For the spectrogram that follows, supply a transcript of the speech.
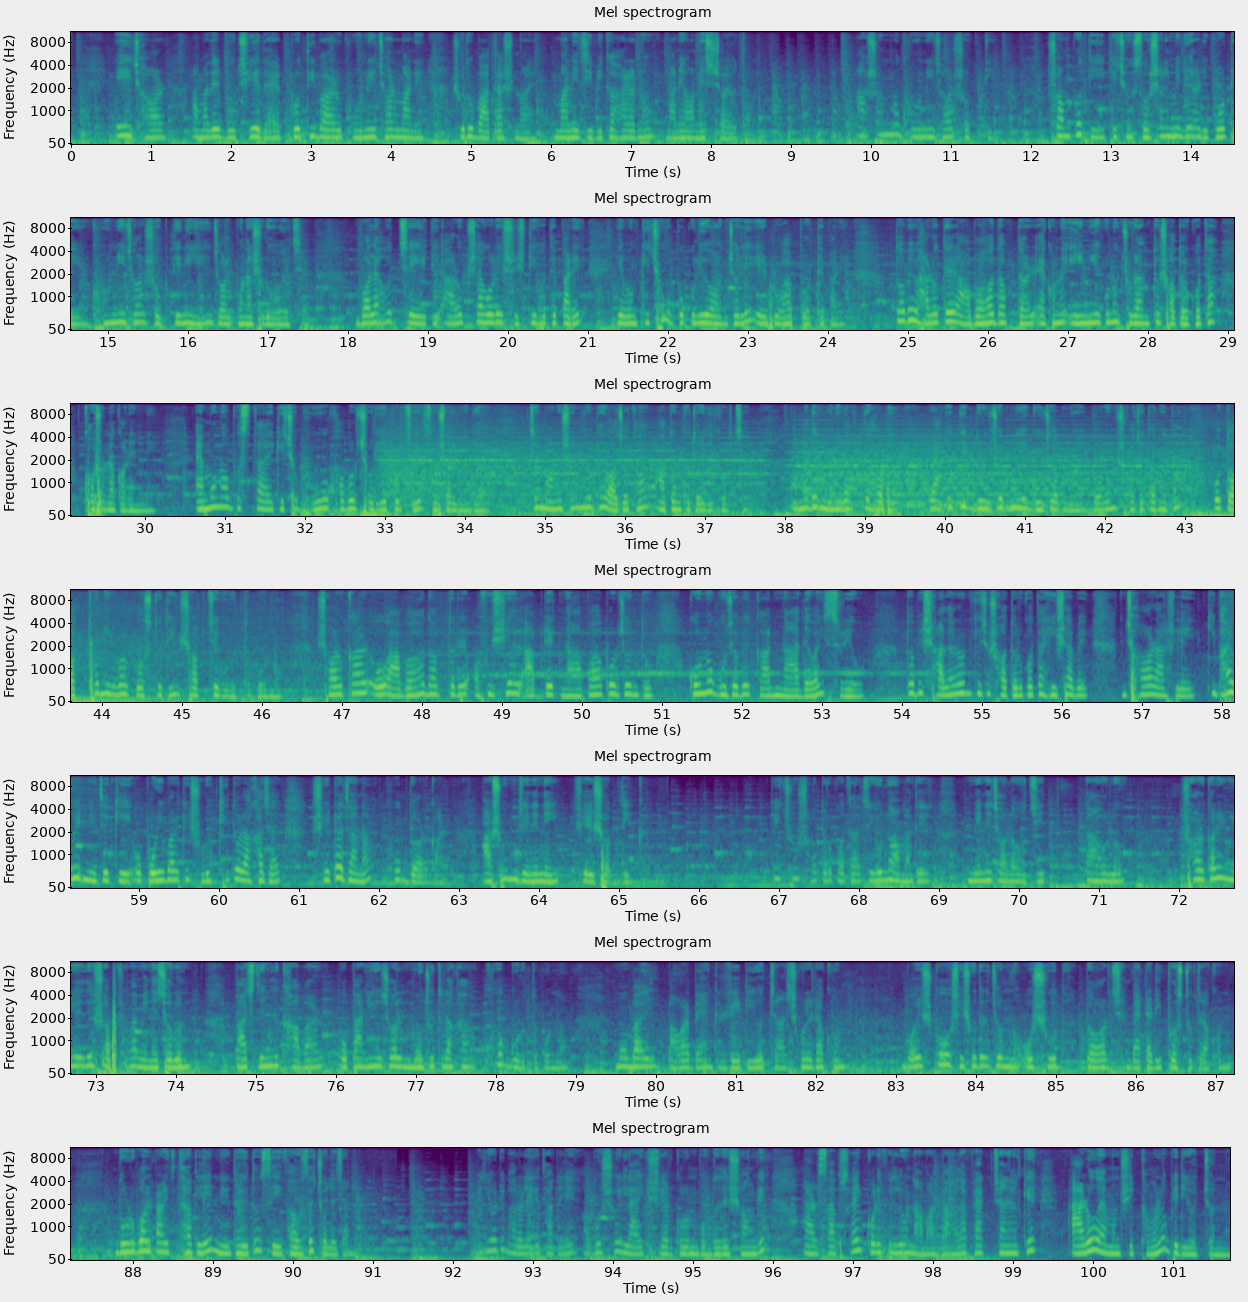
এই ঝড় আমাদের বুঝিয়ে দেয়, প্রতিবার ঘূর্ণিঝড় মানে শুধু বাতাস নয় মানে জীবিকা হারানো মানে অনিশ্চয়তা। আসন্ন ঘূর্ণিঝড় শক্তি। সম্প্রতি কিছু সোশ্যাল মিডিয়ার রিপোর্টে ঘূর্ণিঝড় শক্তি নিয়ে জল্পনা শুরু হয়েছে। বলা হচ্ছে এটি আরব সাগরের সৃষ্টি হতে পারে এবং কিছু উপকূলীয় অঞ্চলে এর প্রভাব পড়তে পারে। তবে ভারতের আবহাওয়া দপ্তর এখনও এই নিয়ে কোনো চূড়ান্ত সতর্কতা ঘোষণা করেননি। এমন অবস্থায় কিছু ভুয়ো খবর ছড়িয়ে পড়ছে সোশ্যাল মিডিয়ায়, যা মানুষের মধ্যে অযথা আতঙ্ক তৈরি করছে। আমাদের মনে রাখতে হবে প্রাকৃতিক দুর্যোগ নিয়ে গুজব নয়, বরং সচেতনতা ও তথ্য নির্ভর প্রস্তুতি সবচেয়ে গুরুত্বপূর্ণ। সরকার ও আবহাওয়া দপ্তরের অফিসিয়াল আপডেট না পাওয়া পর্যন্ত কোনো গুজবে কান না দেওয়াই শ্রেয়। তবে সাধারণ কিছু সতর্কতা হিসাবে ঝড় আসলে কীভাবে নিজেকে ও পরিবারকে সুরক্ষিত রাখা যায়, সেটা জানা খুব দরকার। আসুন জেনে নেই সেই সব দিক। কিছু সতর্কতা যেগুলো আমাদের মেনে চলা উচিত, তা হলো সরকারি নির্দেশ সবসময় মেনে চলুন। পাঁচ দিনের খাবার ও পানীয় জল মজুত রাখা খুব গুরুত্বপূর্ণ। Mobile, power bank, radio charge করে রাখুন। বয়স্ক ও শিশুদের জন্য ওষুধ, টর্চ, ব্যাটারি প্রস্তুত রাখুন। দুর্বল বাড়িতে থাকলে নির্ধারিত সেফ হাউসে চলে যান। ভিডিওটি ভালো লেগে থাকলে অবশ্যই লাইক, শেয়ার করুন বন্ধুদের সঙ্গে। আর সাবস্ক্রাইব করে ফেলুন আমার বাংলা ফ্যাক্ট চ্যানেলকে আরও এমন শিক্ষামূলক ভিডিওর জন্য।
